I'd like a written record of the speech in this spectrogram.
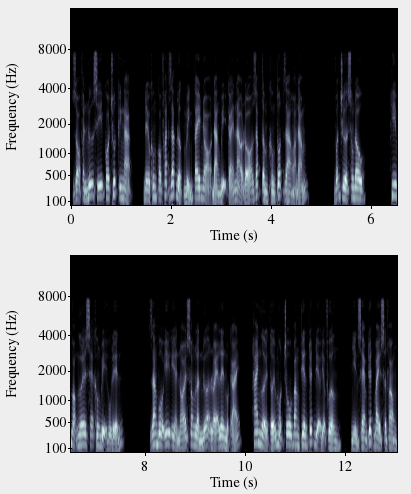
Do phần nữ sĩ có chút kinh ngạc đều không có phát giác được mình tay nhỏ đang bị cái nào đó d i p tâm không tốt ra hòa nắm. Vẫn chưa xong đâu. Hy vọng ngươi sẽ không bị hù đến. Giang vô ý ỉa nói xong lần nữa lóe lên một cái, hai người tới một chỗ băng thiên tuyết địa địa phương, nhìn xem tuyết bay sơn phong.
